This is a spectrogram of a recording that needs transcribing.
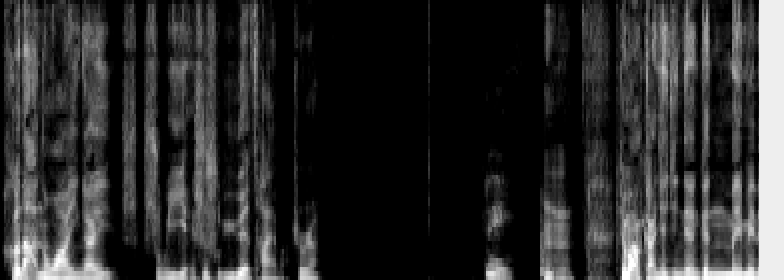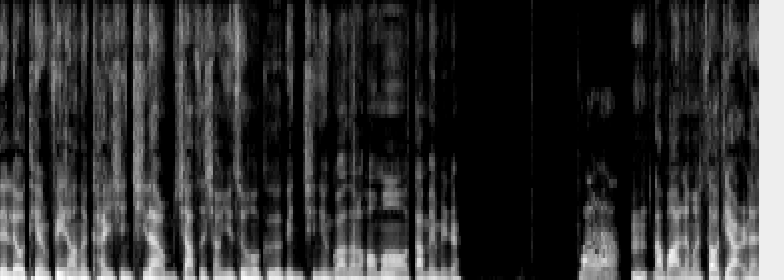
河南的话，应该属于也是属于粤菜吧？是不是？对，嗯嗯，行吧。感谢今天跟妹妹的聊天，非常的开心，期待我们下次相遇。最后，哥哥给你轻轻挂断了，好吗？大妹妹这完了。嗯，那完了吗？到点了，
